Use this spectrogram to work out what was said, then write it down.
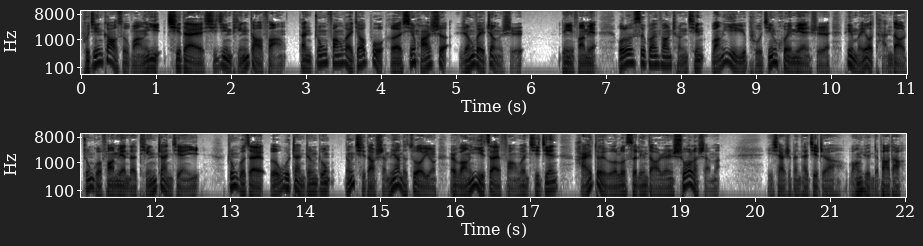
普京告诉王毅，期待习近平到访，但中方外交部和新华社仍未证实。另一方面，俄罗斯官方澄清，王毅与普京会面时并没有谈到中国方面的停战建议。中国在俄乌战争中能起到什么样的作用？而王毅在访问期间还对俄罗斯领导人说了什么？以下是本台记者王允的报道。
